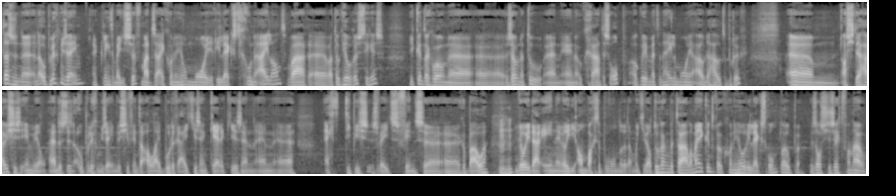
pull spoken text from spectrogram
Dat is een, eh, een openluchtmuseum. Het klinkt een beetje suf, maar het is eigenlijk gewoon een heel mooi, relaxed groene eiland. Waar, eh, het ook heel rustig is. Je kunt daar gewoon eh, zo naartoe en, en ook gratis op. Ook weer met een hele mooie oude houten brug. Ehm, als je de huisjes in wil. Hè, dus het is een openluchtmuseum, dus je vindt er allerlei boerderijtjes en kerkjes en, en echt typisch Zweeds-Finse gebouwen. Mhm. Wil je daarin en wil je die ambachten bewonderen, dan moet je wel toegang betalen. Maar je kunt er ook gewoon heel relaxed rondlopen. Dus als je zegt van nou,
